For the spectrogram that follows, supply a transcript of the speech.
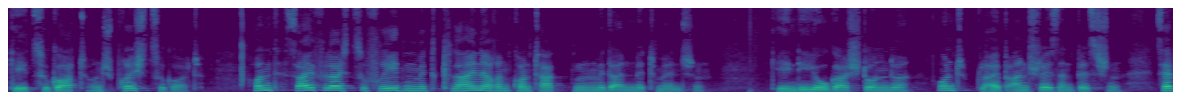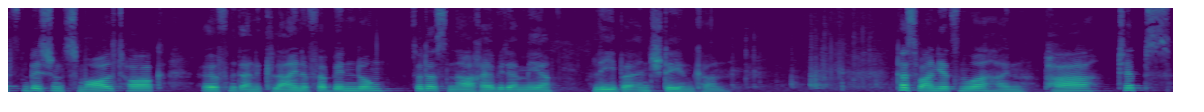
geh zu Gott und sprich zu Gott. Und sei vielleicht zufrieden mit kleineren Kontakten mit deinen Mitmenschen. Geh in die Yogastunde und bleib anschließend ein bisschen. Selbst ein bisschen Smalltalk öffnet eine kleine Verbindung, sodass nachher wieder mehr Liebe entstehen kann. Das waren jetzt nur ein paar Tipps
